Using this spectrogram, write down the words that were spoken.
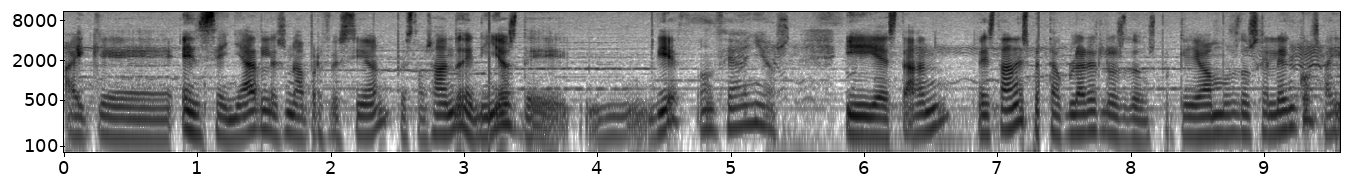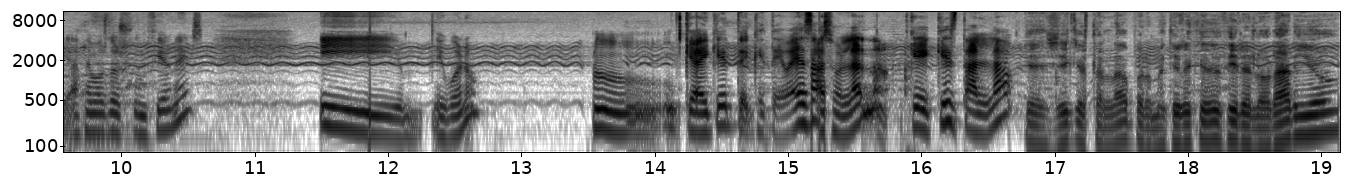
hay que enseñarles una profesión, pues estamos hablando de niños de mm, 10, 11 años y están, están espectaculares los dos, porque llevamos dos elencos, ahí hacemos dos funciones y, y bueno, mm, que hay que te, que te vayas a Solana, que, que está al lado. Que sí, que está al lado, pero me tienes que decir el horario.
